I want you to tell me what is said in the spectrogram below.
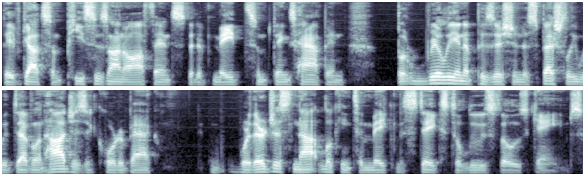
They've got some pieces on offense that have made some things happen, but really in a position, especially with Devlin Hodges at quarterback, where they're just not looking to make mistakes to lose those games,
